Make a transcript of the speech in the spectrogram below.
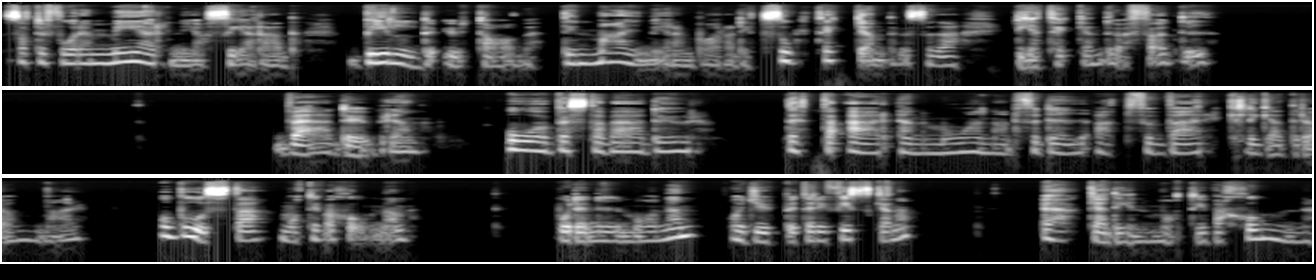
så att du får en mer nyanserad bild utav din maj mer än bara ditt soltecken, det vill säga det tecken du är född i. Väduren. Åh, bästa vädur! Detta är en månad för dig att förverkliga drömmar och boosta motivationen. Både nymånen och Jupiter i fiskarna. Öka din motivation.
